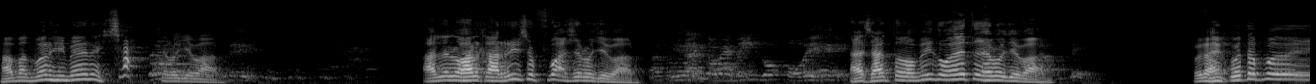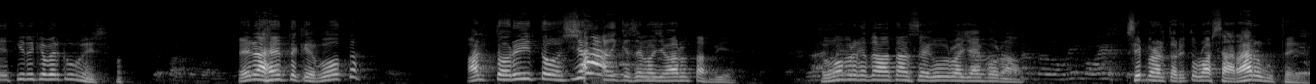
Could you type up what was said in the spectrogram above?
A Manuel Jiménez ¡cha! se lo llevaron. Al de los Alcarrizos ¡fua! se lo llevaron. Santo Domingo Oeste. Al Santo Domingo Este se lo llevaron. Pues las encuestas pues, tienen que ver con eso. Es la gente que vota. Al Torito ¡ya! que se lo llevaron también. Un hombre que estaba tan seguro allá en Bonao. Sí, pero al Torito lo azararon ustedes.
